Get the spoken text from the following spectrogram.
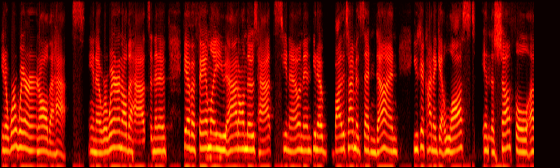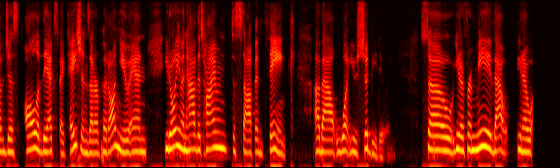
you know we're wearing all the hats you know we're wearing all the hats. And then if, if you have a family you add on those hats you know and then you know by the time it's said and done you could kind of get lost in the shuffle of just all of the expectations that are put on you. And you don't even have the time to stop and think about what you should be doing. So, you know, for me, that, you know,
